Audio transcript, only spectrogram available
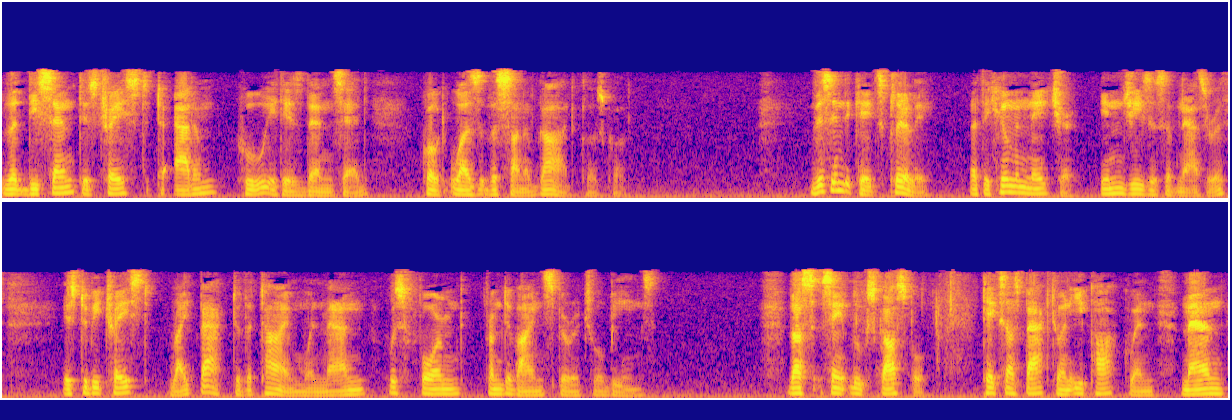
The descent is traced to Adam, who, it is then said, quote, was the Son of God. This indicates clearly that the human nature in Jesus of Nazareth is to be traced right back to the time when man was formed from divine spiritual beings. Thus, St. Luke's Gospel takes us back to an epoch when man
